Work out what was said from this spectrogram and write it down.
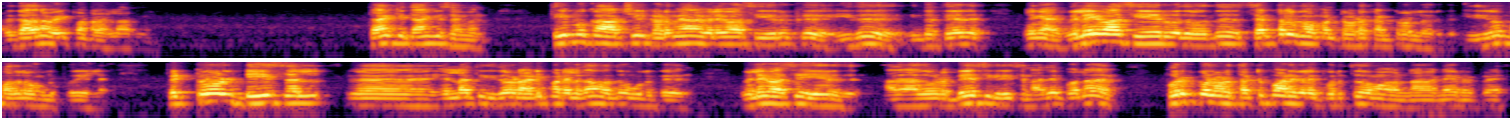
அதுக்காக தான் வெயிட் பண்றோம் எல்லாருமே. தேங்க்யூ தேங்க்யூ சைமன் திமுக ஆட்சியில் கடுமையான விலைவாசி இருக்கு. இது இந்த தேர்தல் ஏங்க விலைவாசி ஏறுவது வந்து சென்ட்ரல் கவர்மெண்டோட கண்ட்ரோல்ல இருக்கு. இதுவே முதல்ல உங்களுக்கு புரியல. பெட்ரோல் டீசல் எல்லாத்தையும் இதோட அடிப்படையில தான் வந்து உங்களுக்கு விலைவாசியே ஏறுது. அது அதோட பேசிக் ரீசன் அதே போல பொருட்களோட தட்டுப்பாடுகளை பொறுத்து நான் நேரம்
